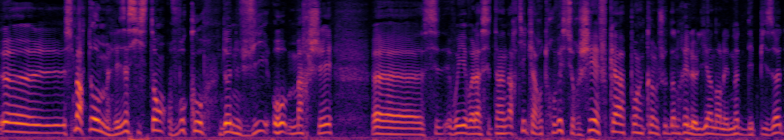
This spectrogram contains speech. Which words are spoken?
euh, Smart Home, les assistants vocaux donnent vie au marché. Euh, c'est un article à retrouver sur gfk.com. Je vous donnerai le lien dans les notes d'épisode.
